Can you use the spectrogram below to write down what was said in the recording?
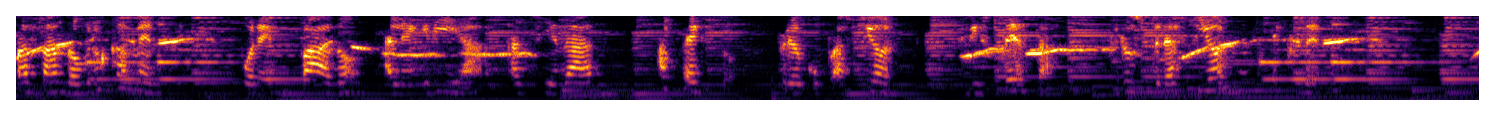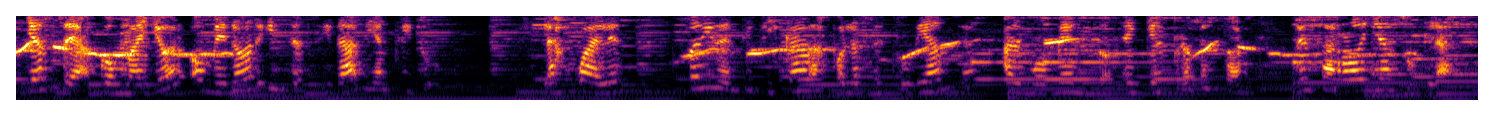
pasando bruscamente por enfado, alegría, ansiedad, afecto, preocupación, tristeza, frustración, etc., ya sea con mayor o menor intensidad y amplitud, las cuales son identificadas por los estudiantes al momento en que el profesor desarrolla su clase.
